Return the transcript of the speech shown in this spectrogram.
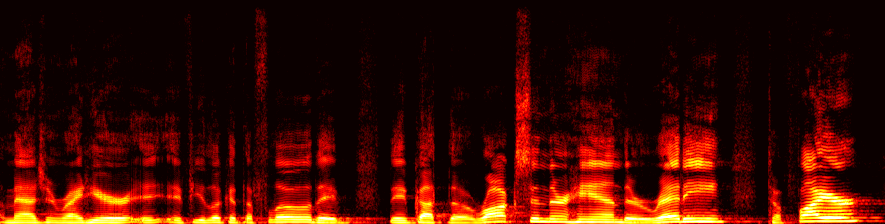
imagine right here, if you look at the flow, they've, they've got the rocks in their hand, they're ready to fire.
